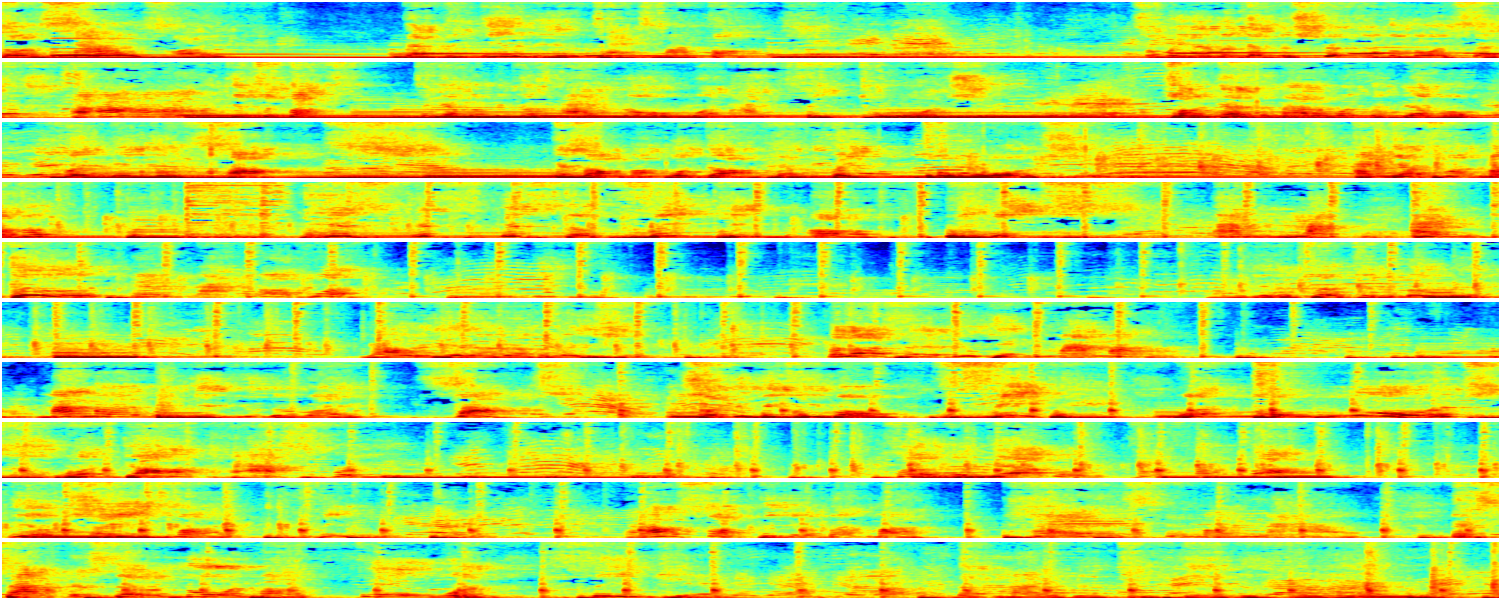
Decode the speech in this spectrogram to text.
So it sounds like that the enemy attacks my thoughts. So when you look at the scripture, the Lord says, ah, ah, ah, ah, get your thoughts together because I know what I think towards you. So it doesn't matter what the devil put in your thoughts. It's all about what God has think towards you. And guess what, mother? It's, it's, it's the thinking of peace and not I'm gonna get a church in a little bit. Y'all didn't hear that revelation. The Lord said, if you get my mind, my mind will give you the right thoughts. So you can keep on thinking what That might have been too heavy for you.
